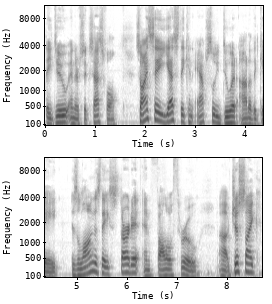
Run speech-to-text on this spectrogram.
they do and they're successful. So I say yes, they can absolutely do it out of the gate as long as they start it and follow through. Uh, just like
